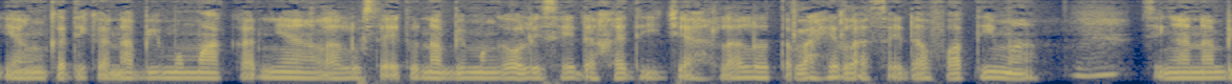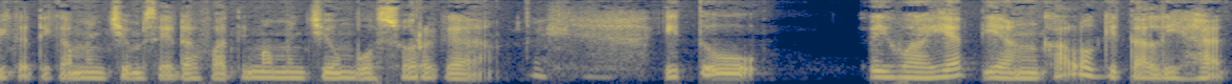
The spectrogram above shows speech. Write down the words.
yang ketika Nabi memakannya lalu setelah itu Nabi menggauli Sayyidah Khadijah lalu terlahirlah Sayyidah Fatimah hmm. sehingga Nabi ketika mencium Sayyidah Fatimah mencium bau surga itu riwayat yang kalau kita lihat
